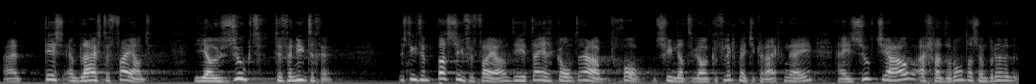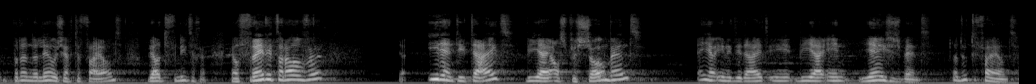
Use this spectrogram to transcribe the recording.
maar het is en blijft een vijand die jou zoekt te vernietigen. Is niet een passieve vijand die je tegenkomt. Ja, goh, misschien dat hij wel een conflict met je krijgt. Nee, hij zoekt jou. Hij gaat rond als een brullende leeuw, zegt de vijand. Om jou te vernietigen. Jouw vrede erover. Ja, identiteit, wie jij als persoon bent. En jouw identiteit, wie jij in Jezus bent. Dat doet de vijand.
